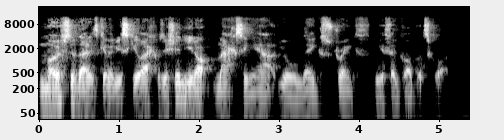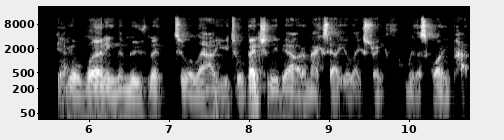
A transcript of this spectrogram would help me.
most of that is going to be skill acquisition. You're not maxing out your leg strength with a goblet squat. Yeah. You're learning the movement to allow you to eventually be able to max out your leg strength with a squatting pattern.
